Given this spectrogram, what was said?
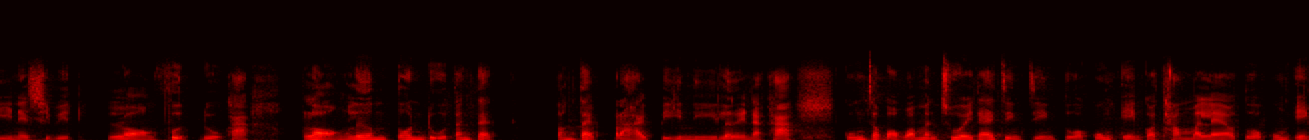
ดีๆ ในชีวิตลองฝึกดูค่ะ ลองเริ่มต้นดูตั้งแต่ ตั้งแต่ปลายปีนี้เลยนะคะ กุ้งจะบอกว่ามันช่วยได้จริง ๆ ตัวกุ้งเองก็ทำมาแล้ว ตัวกุ้งเอง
